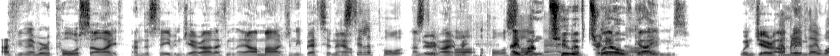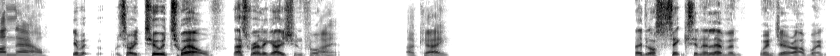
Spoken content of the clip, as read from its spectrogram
I, think they were a poor side under Steven Gerrard. I think they are marginally better now. They're still a poor under still Emery. A poor they won now. two of twelve games when Gerrard. How many went. have they won now? Yeah, but sorry, two of twelve. That's relegation for. Right. Okay. They'd lost six in eleven when Gerrard went.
